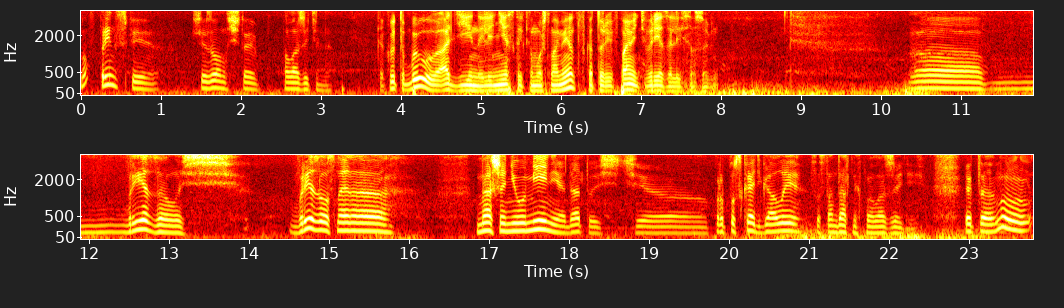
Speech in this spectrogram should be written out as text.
Ну, в принципе, сезон, считаю, положительно. Какой-то был один или несколько, может, моментов, которые в память врезались особенно? А, врезалось, врезалось, наверное, наше неумение, да, то есть э, пропускать голы со стандартных положений. Это, ну,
